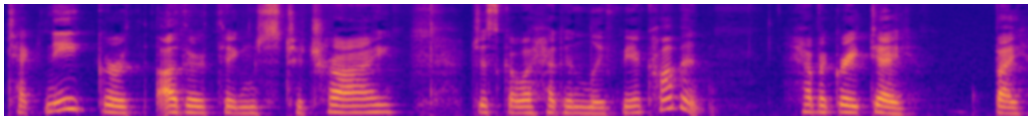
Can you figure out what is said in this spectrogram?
technique or other things to try, just go ahead and leave me a comment. Have a great day. Bye.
